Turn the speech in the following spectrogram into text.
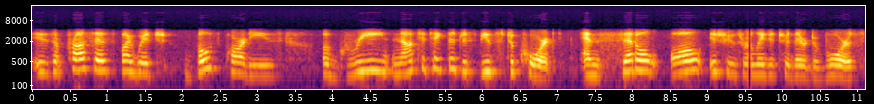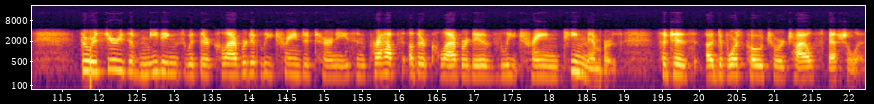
is a process by which both parties agree not to take the disputes to court and settle all issues related to their divorce through a series of meetings with their collaboratively trained attorneys and perhaps other collaboratively trained team members such as a divorce coach or a child specialist.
